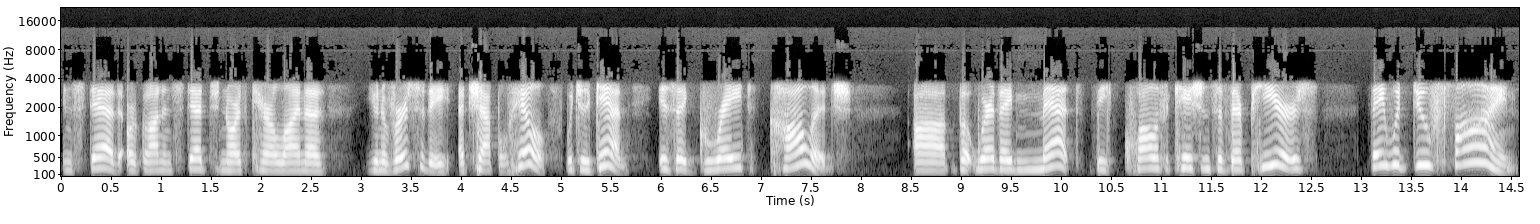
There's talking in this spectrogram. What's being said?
instead or gone instead to North Carolina University at Chapel Hill, which again is a great college, uh, but where they met the qualifications of their peers, they would do fine.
